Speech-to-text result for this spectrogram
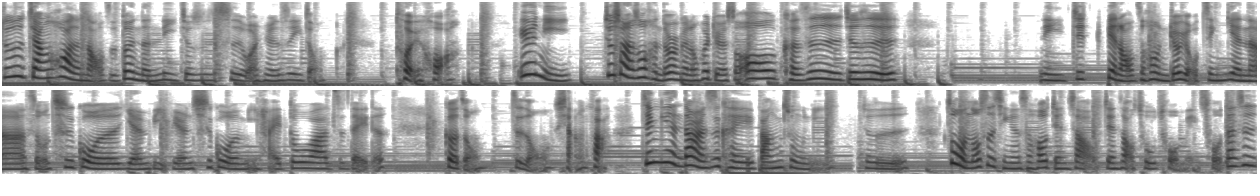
就是僵化的脑子对能力就是是完全是一种退化，因为你就算说很多人可能会觉得说哦，可是就是你变老之后你就有经验啊，什么吃过的盐比别人吃过的米还多啊之类的，各种这种想法，经验当然是可以帮助你，就是做很多事情的时候减少减少出错，没错，但是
